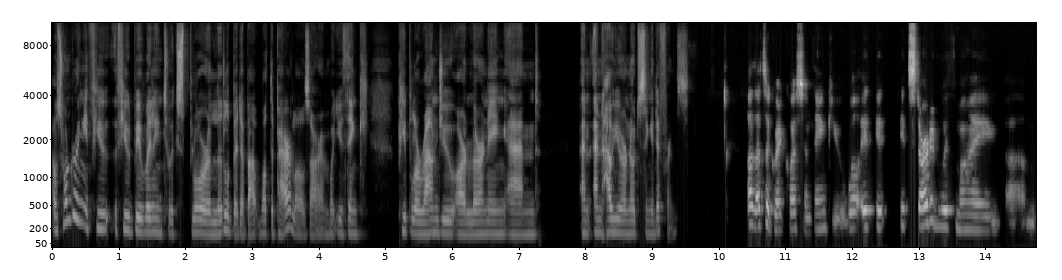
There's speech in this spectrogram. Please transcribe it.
I was wondering if you if you'd be willing to explore a little bit about what the parallels are and what you think people around you are learning and and and how you are noticing a difference. Oh, that's a great question. Thank you. Well, it it, it started with my um,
